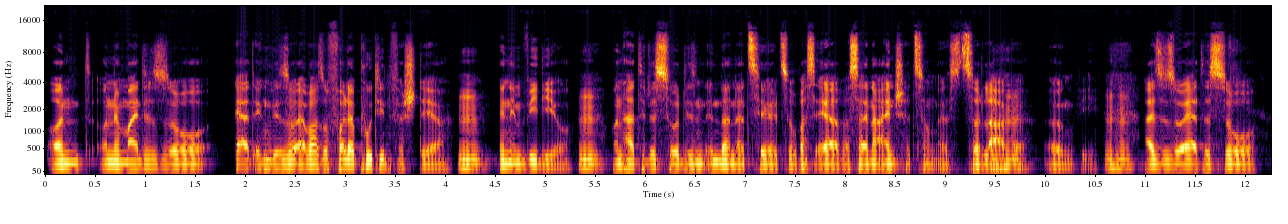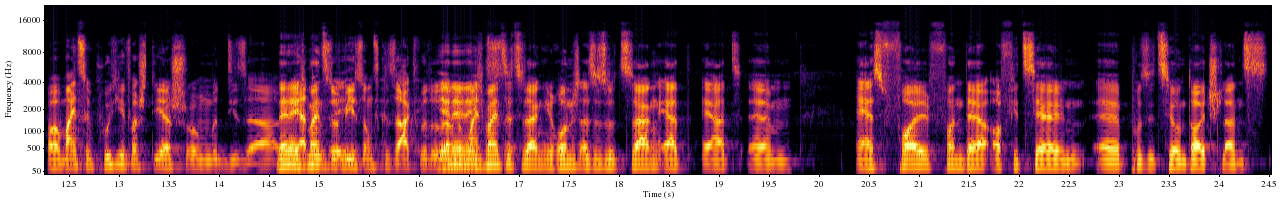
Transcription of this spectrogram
Und, und er meinte so, er hat irgendwie so, er war so voller Putin-Versteher Hm. in dem Video und hatte das so diesen Indern erzählt, so was er, was seine Einschätzung ist zur Lage Mhm. irgendwie. Also so, er hat es so, Aber meinst du, Putin versteht ja schon mit dieser Nee, nee, ich mein's- so wie es uns gesagt wird? Oder Ja, nee, nee, ich meine sozusagen ironisch, also sozusagen, er hat, er hat, ähm, er ist voll von der offiziellen äh, Position Deutschlands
